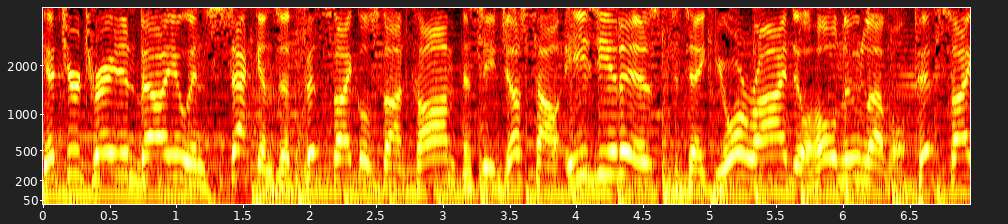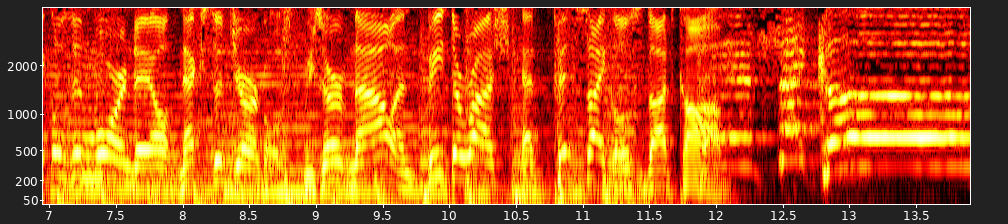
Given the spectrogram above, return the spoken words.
Get your trade-in value in seconds at pittcycles.com and see just how easy it is to take your ride to a whole new level. Pitt Cycles in Warrendale next to Jergel's. Reserve now and beat the rush at pittcycles.com. Pitt Cycles!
